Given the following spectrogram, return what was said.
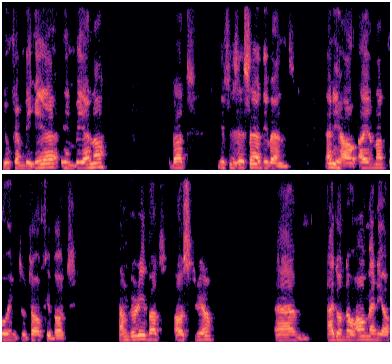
you can be here in Vienna, but it is a sad event. Anyhow, I am not going to talk about Hungary, but Austria. Um, I don't know how many of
